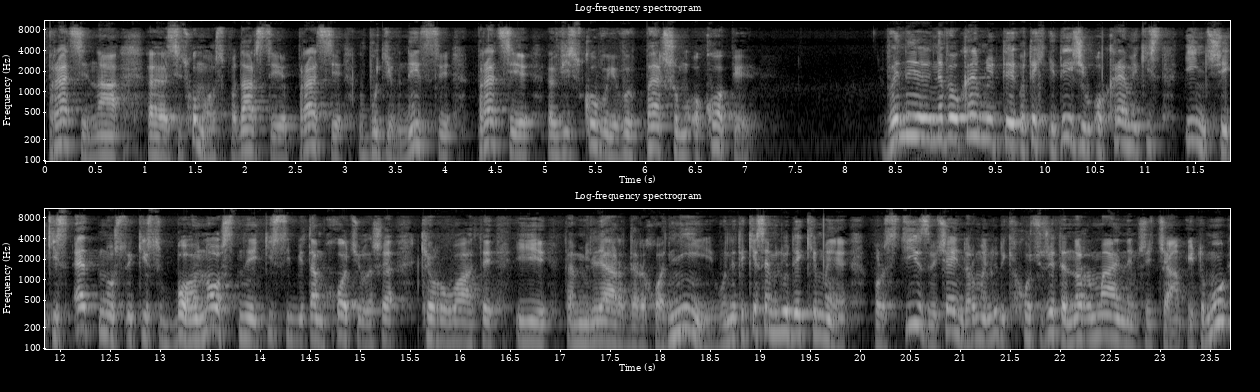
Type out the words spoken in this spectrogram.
Праці на е, сільському господарстві, праці в будівництві, праці військової в першому окопі. Ви не, не виокремлюєте отих ідижів окремо якісь інші, якийсь етнос, якийсь богоносний, який собі там хоче лише керувати і там мільярди рахувати. Ні, вони такі самі люди, як і ми. Прості, звичайні, нормальні люди, які хочуть жити нормальним життям. І тому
